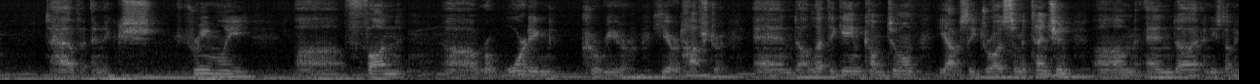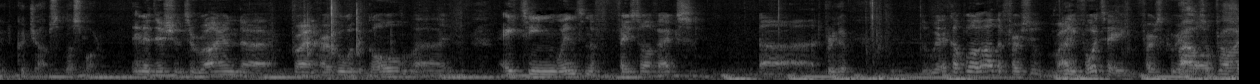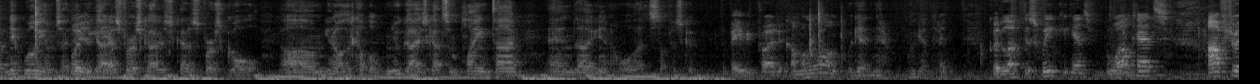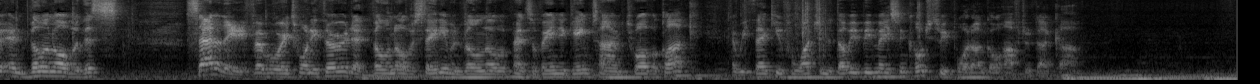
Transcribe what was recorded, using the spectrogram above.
to have an extremely uh, fun, uh, rewarding career here at Hofstra and uh, let the game come to him. He obviously draws some attention, um, and uh, and he's done a good job thus far. In addition to Ryan, uh, Brian Herbert with a goal, uh, 18 wins in the face-off X. Uh, Pretty good. we had a couple of other first. Riley Forte, first career Ralph, goal. uh, Nick Williams, I think he got yeah. his first got his got his first goal. Um, you know, a couple of new guys got some playing time, and uh, you know all that stuff is good. The baby pride are coming along. We're getting there. We're getting there. Good luck this week against the Wildcats, Hofstra and Villanova this Saturday, February 23rd at Villanova Stadium in Villanova, Pennsylvania. Game time 12 o'clock. And we thank you for watching the WB Mason Coaches Report on GoHofstra.com.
